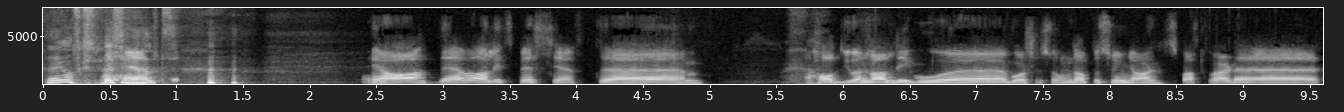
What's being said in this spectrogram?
Det er ganske spesielt. ja, det var litt spesielt. Eh, jeg hadde jo en veldig god eh, vårsesong da på Sunndalen. Spilte vel eh,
